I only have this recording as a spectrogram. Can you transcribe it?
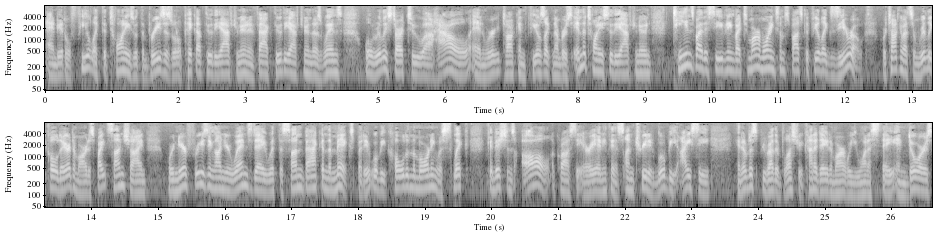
and it'll feel like the 20s with the breezes. It'll pick up through the afternoon. In fact, through the afternoon, those winds will really start to uh, howl, and we're talking feels like numbers in the 20s through the afternoon. Teens by this evening. By tomorrow morning, some spots could feel like zero. We're talking about some really cold air tomorrow, despite sunshine. We're near freezing on your Wednesday with the sun back in the mix, but it will be cold in the morning with slick conditions all across the area. Anything that's untreated will be icy, and it'll just be rather blustery. Kind of day tomorrow where you want to stay indoors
